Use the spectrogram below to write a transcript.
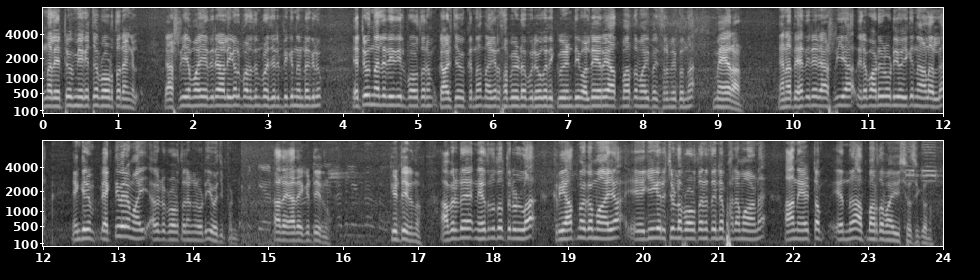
എന്നാൽ ഏറ്റവും മികച്ച പ്രവർത്തനങ്ങൾ രാഷ്ട്രീയമായ എതിരാളികൾ പലതും പ്രചരിപ്പിക്കുന്നുണ്ടെങ്കിലും ഏറ്റവും നല്ല രീതിയിൽ പ്രവർത്തനം കാഴ്ചവെക്കുന്ന നഗരസഭയുടെ പുരോഗതിക്ക് വേണ്ടി വളരെയേറെ ആത്മാർത്ഥമായി പരിശ്രമിക്കുന്ന മേയറാണ്. ഞാൻ അദ്ദേഹത്തിന്റെ രാഷ്ട്രീയ നിലപാടുകളോട് യോജിക്കുന്ന ആളല്ല. എങ്കിലും വ്യക്തിപരമായി അവരുടെ പ്രവർത്തനങ്ങളോട് യോജിപ്പുണ്ട്. അതെ അതെ കിട്ടിയിരുന്നു. കിട്ടിയിരുന്നു. അവരുടെ നേതൃത്വത്തിലുള്ള ക്രിയാത്മകമായ ഏകീകരിച്ചുള്ള പ്രവർത്തനത്തിന്റെ ഫലമാണ് ആ നേട്ടം എന്ന് ആത്മാർത്ഥമായി വിശ്വസിക്കുന്നു.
